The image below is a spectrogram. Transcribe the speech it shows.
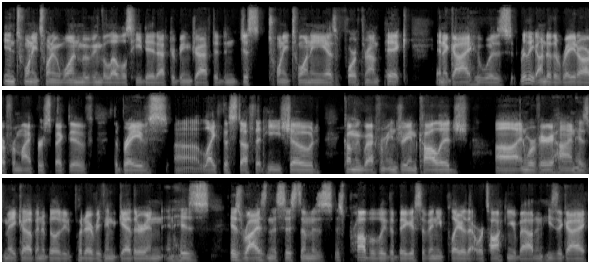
in 2021, moving the levels he did after being drafted in just 2020 as a fourth round pick. And a guy who was really under the radar from my perspective. The Braves uh, liked the stuff that he showed coming back from injury in college. Uh, and we're very high on his makeup and ability to put everything together. And, and his his rise in the system is is probably the biggest of any player that we're talking about. And he's a guy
